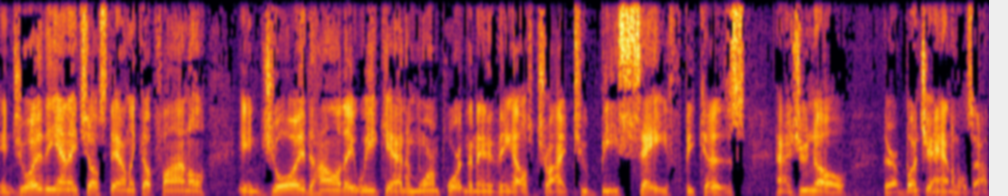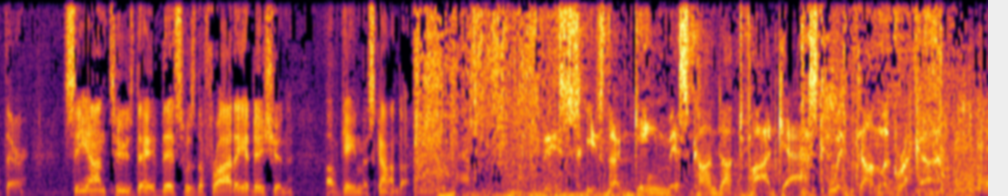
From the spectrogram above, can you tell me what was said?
enjoy the NHL Stanley Cup final enjoy the holiday weekend, and more important than anything else, try to be safe because, as you know, there are a bunch of animals out there. See you on Tuesday. This was the Friday edition of Game Misconduct. This is the Game Misconduct Podcast with Don LaGreca.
